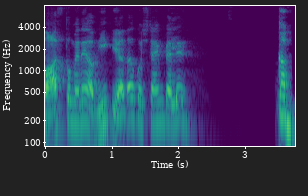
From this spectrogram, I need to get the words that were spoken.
फास्ट तो मैंने अभी किया था कुछ टाइम पहले। कब?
